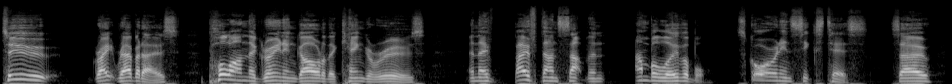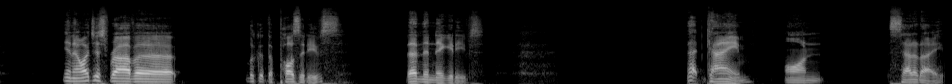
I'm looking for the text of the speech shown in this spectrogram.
two great Rabbitohs pull on the green and gold of the Kangaroos, and they've both done something unbelievable, scoring in six tests. So, you know, I just rather look at the positives than the negatives. That game on Saturday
